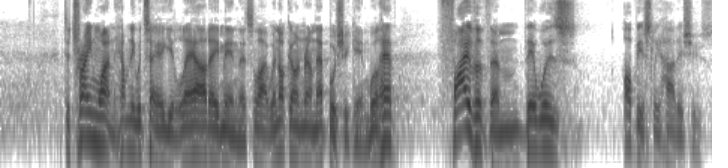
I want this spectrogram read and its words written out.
to train one, how many would say, Are you loud? Amen. It's like, we're not going around that bush again. We'll have five of them. There was obviously hard issues.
